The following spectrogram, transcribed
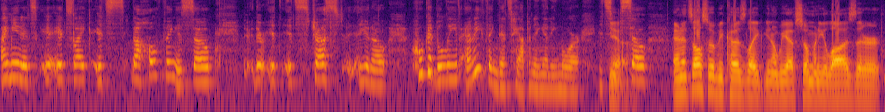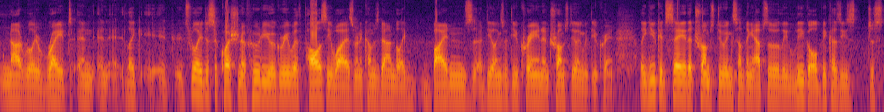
I mean, it's, it's like, it's, the whole thing is so, there, it, it's just, you know, who could believe anything that's happening anymore? It seems Yeah. so, And it's also because, like, you know, we have so many laws that are not really right. And, and like, it, it's really just a question of who do you agree with policy wise when it comes down to, like, Biden's uh, dealings with Ukraine and Trump's dealing with Ukraine. Like, you could say that Trump's doing something absolutely legal because he's just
